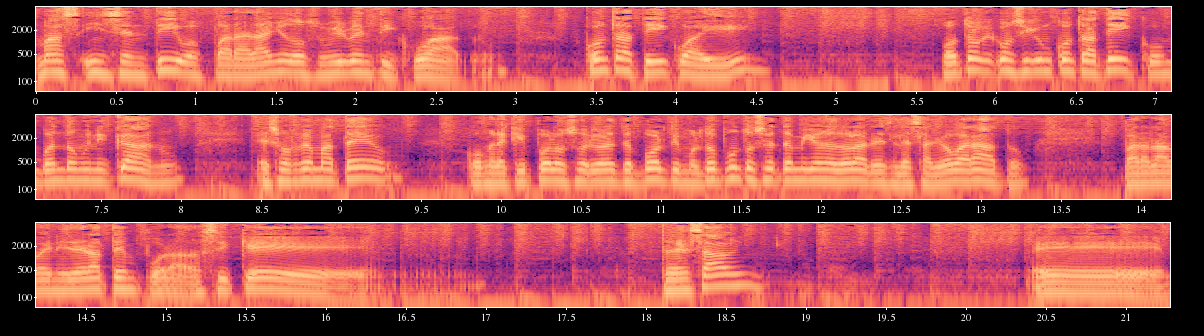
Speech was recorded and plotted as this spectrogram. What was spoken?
más incentivos para el año 2024. Contratico ahí. Otro que consiguió un contratico, un buen dominicano, es Jorge Mateo, con el equipo de los Orioles de Baltimore. 2.7 millones de dólares le salió barato para la venidera temporada. Así que, ustedes saben, eh,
